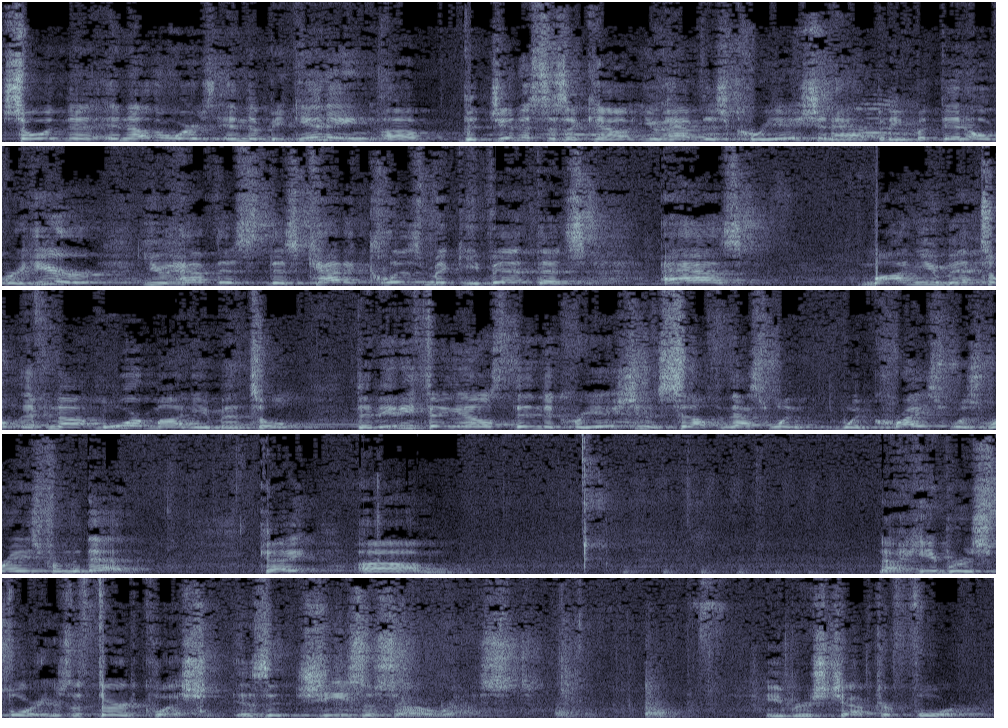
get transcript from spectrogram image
So, in, the, in other words, in the beginning of the Genesis account, you have this creation happening, but then over here, you have this, this cataclysmic event that's as monumental, if not more monumental, than anything else than the creation itself, and that's when, when Christ was raised from the dead. Okay? Um, now, Hebrews 4, here's the third question Isn't Jesus our rest? Hebrews chapter 4.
